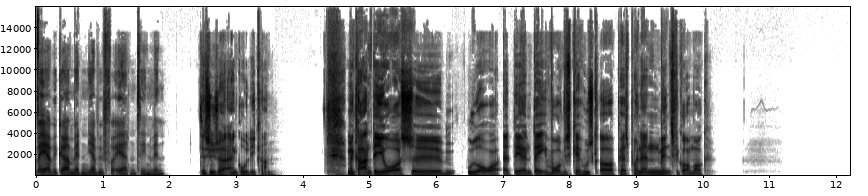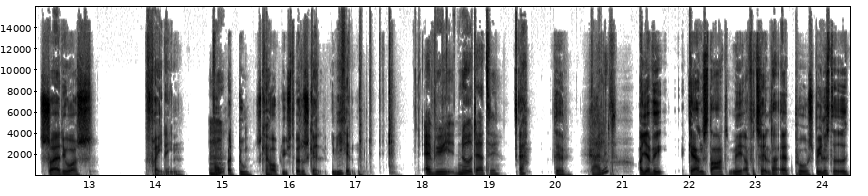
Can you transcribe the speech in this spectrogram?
hvad jeg vil gøre med den. Jeg vil forære den til en ven. Det synes jeg er en god idé, Karen. Men Karen, det er jo også, øh, udover at det er en dag, hvor vi skal huske at passe på hinanden, mens vi går amok, så er det jo også fredagen, mm. Hvor at du skal have oplyst, hvad du skal i weekenden. Er vi nået dertil? Det er vi. Dejligt. Og jeg vil gerne starte med at fortælle dig, at på spillestedet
